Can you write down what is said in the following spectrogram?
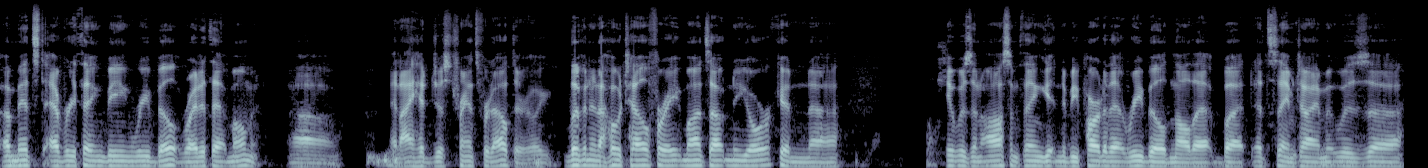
amidst everything being rebuilt right at that moment. Uh, and I had just transferred out there, like living in a hotel for eight months out in New York, and uh, it was an awesome thing getting to be part of that rebuild and all that. But at the same time, it was uh,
